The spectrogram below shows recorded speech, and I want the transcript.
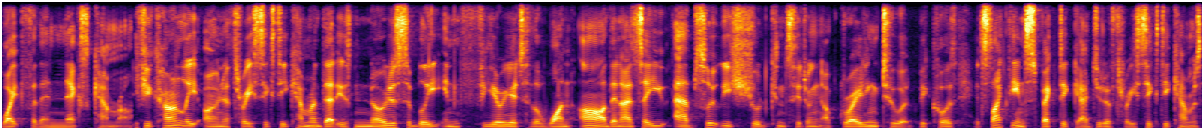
wait for their next camera. If you currently own a 360 camera that is noticeably inferior to the One R, then I'd say you absolutely should considering upgrading to it because it's like the Inspector Gadget of 360 cameras.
